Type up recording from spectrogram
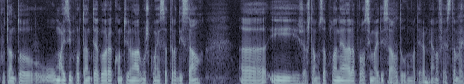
portanto o mais importante é agora continuarmos com essa tradição uh, e já estamos a planear a próxima edição do Madeira Piano Fest também.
